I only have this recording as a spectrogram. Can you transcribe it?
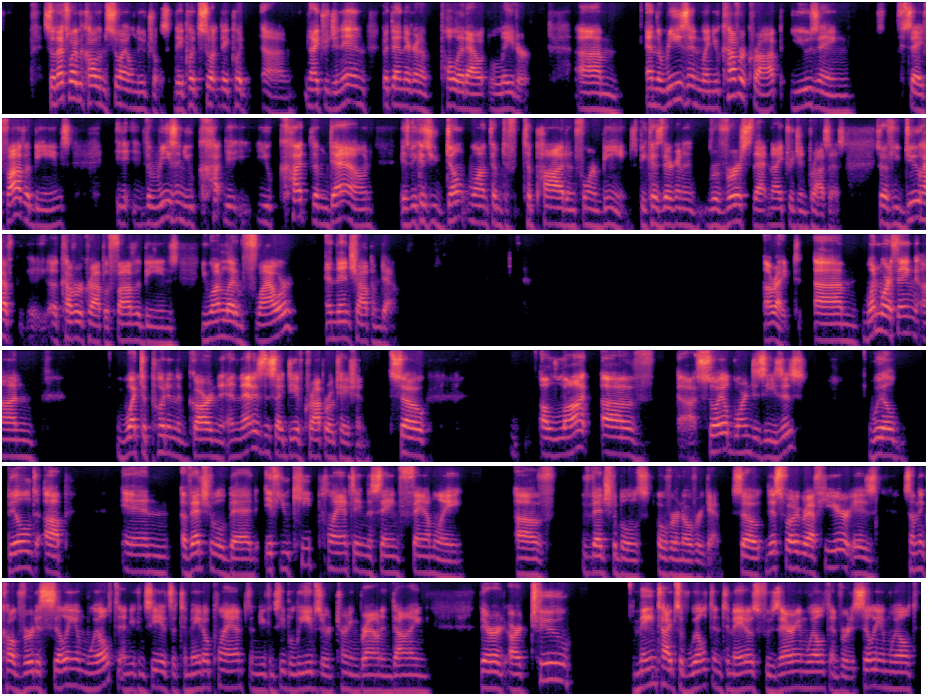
So that's why we call them soil neutrals. They put so they put um, nitrogen in, but then they're going to pull it out later. Um, and the reason when you cover crop using, say, fava beans, the reason you cut, you cut them down is because you don't want them to, to pod and form beans, because they're gonna reverse that nitrogen process. So if you do have a cover crop of fava beans, you want to let them flower and then chop them down. All right, um, one more thing on what to put in the garden, and that is this idea of crop rotation. So a lot of uh, soil-borne diseases will build up in a vegetable bed if you keep planting the same family of vegetables over and over again. So this photograph here is something called verticillium wilt, and you can see it's a tomato plant, and you can see the leaves are turning brown and dying. There are, two main types of wilt in tomatoes, fusarium wilt and verticillium wilt.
